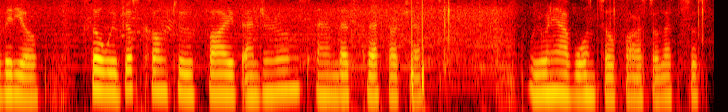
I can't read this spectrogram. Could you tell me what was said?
video. So we've just come to five engine rooms and let's collect our chest. We only have one so far, so let's just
